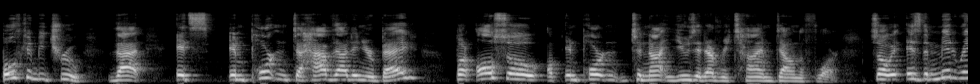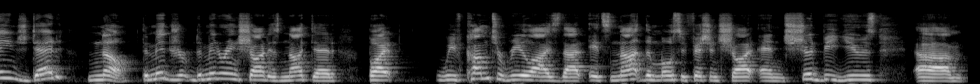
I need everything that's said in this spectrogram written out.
both can be true that it's important to have that in your bag, but also uh, important to not use it every time down the floor. So is the mid-range dead? No. The mid the mid-range shot is not dead, but we've come to realize that it's not the most efficient shot and should be used um,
